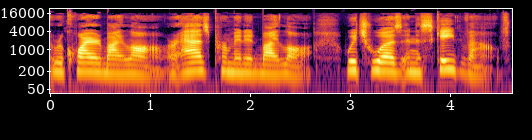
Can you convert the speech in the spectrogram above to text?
required by law or as permitted by law, which was an escape valve.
